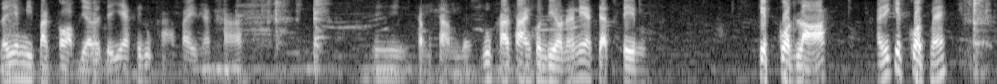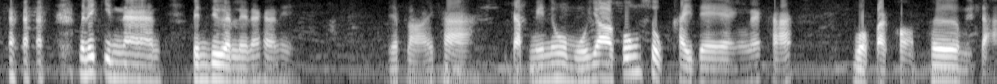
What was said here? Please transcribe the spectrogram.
แล้วยังมีประกอบเดี๋ยวเราจะแยกให้ลูกค้าไปนะคะนี่ทำๆเลยลูกค้าทานคนเดียวนะเนี่ยจัดเต็ม เก็บกดเหรอ อันนี้เก็บกดไหม ไม่ได้กินนานเป็นเดือนเลยนะคะนี่ เรียบร้อยค่ะ กับเมนูหมูยอกุ้งสุกไข่แดงนะคะ บวกประกอบเพิ่มจ้า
